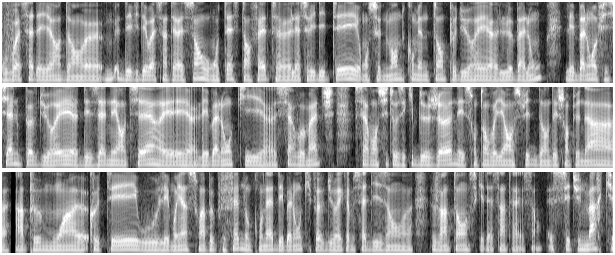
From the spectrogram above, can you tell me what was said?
On voit ça d'ailleurs dans euh, des vidéos assez intéressantes où on teste en fait euh, la solidité et on se demande combien de temps peut durer le ballon. Les ballons officiels peuvent durer des années entières et les ballons qui servent au match servent ensuite aux équipes de jeunes et sont envoyés ensuite dans des championnats un peu moins cotés où les moyens sont un peu plus faibles. Donc on a des ballons qui peuvent durer comme ça 10 ans, 20 ans, ce qui est assez intéressant. C'est une marque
